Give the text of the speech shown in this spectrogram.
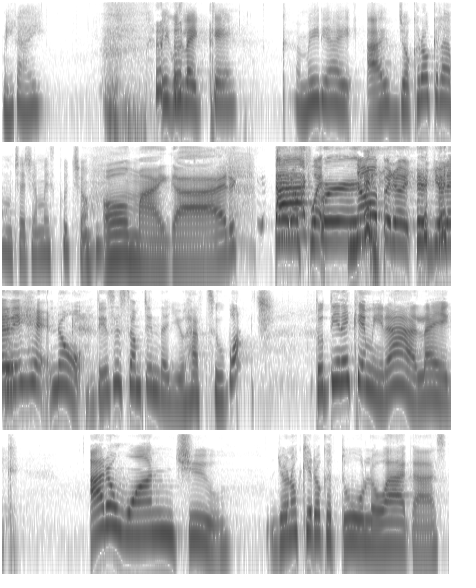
mira ahí. He was like, ¿qué? Mire, ay, yo creo que la muchacha me escuchó. Oh my God. Pero fue, no, pero yo le dije, no, this is something that you have to watch. Tú tienes que mirar, like, I don't want you. Yo no quiero que tú lo hagas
